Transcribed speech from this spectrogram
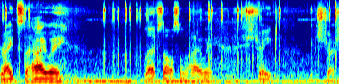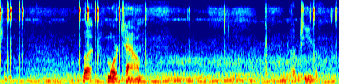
Right's the highway. Left's also the highway straight construction, but more town. Up to you.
